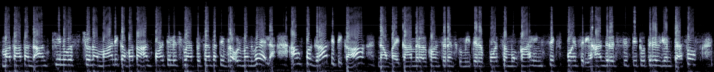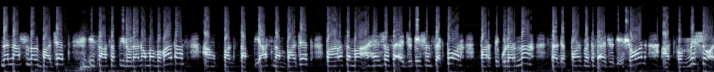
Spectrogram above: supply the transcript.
matatandaan kinwestiyon naman ni Kabataan Party List Representative Raul Manuel ang pagratitika ng Bicameral Conference Committee report sa mungkahing 6.352 trillion pesos na national budget. Isa sa pinuna ng mababatas ang pagtapyas ng budget para sa mga ahensya sa education sector, partikular na sa Department of Education at Commission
